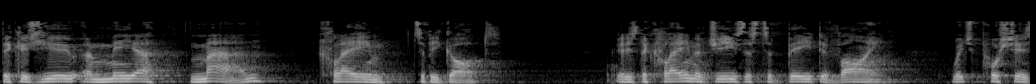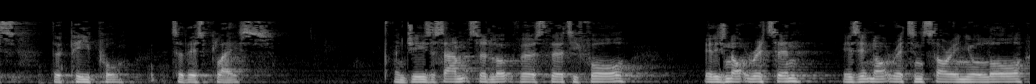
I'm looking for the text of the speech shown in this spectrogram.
because you, a mere man, claim to be God. It is the claim of Jesus to be divine which pushes the people to this place. And Jesus answered, look, verse 34, it is not written, is it not written, sorry, in your law,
